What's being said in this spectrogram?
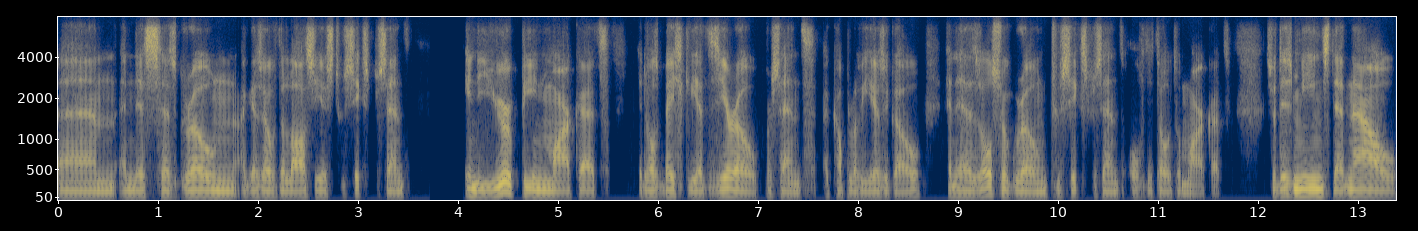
Um, and this has grown, I guess, over the last years to 6%. In the European market, it was basically at 0% a couple of years ago, and it has also grown to 6% of the total market. So this means that now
